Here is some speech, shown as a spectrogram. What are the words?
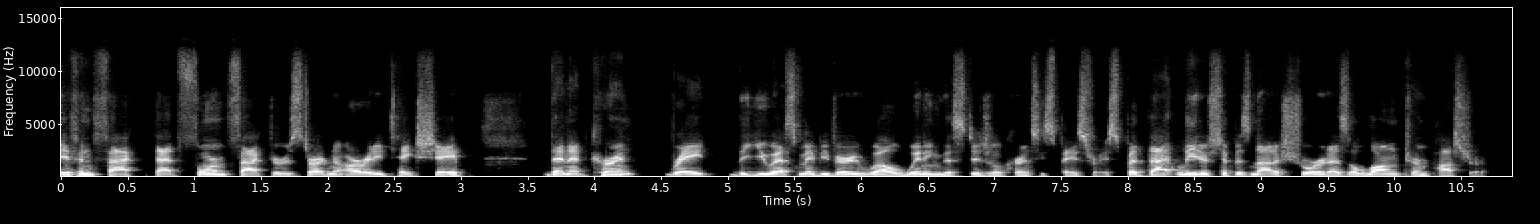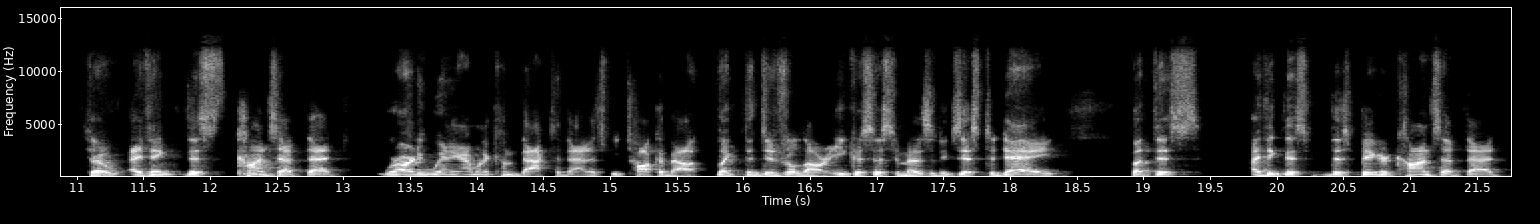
if in fact that form factor is starting to already take shape, then at current rate, the US may be very well winning this digital currency space race. But that leadership is not assured as a long term posture. So I think this concept that we're already winning, I want to come back to that as we talk about like the digital dollar ecosystem as it exists today. But this, I think this this bigger concept that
